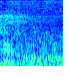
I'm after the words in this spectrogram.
you.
